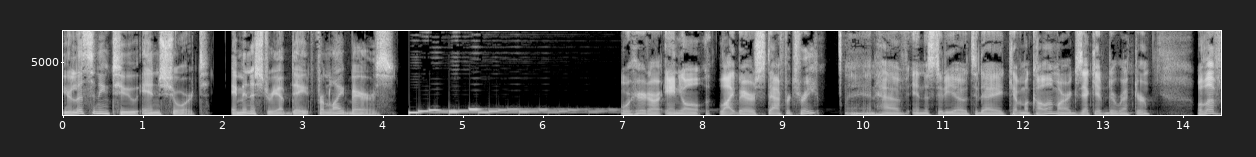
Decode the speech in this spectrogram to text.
You're listening to In Short, a ministry update from Lightbearers. We're here at our annual Lightbearers staff retreat and have in the studio today Kevin McCullum, our executive director. We'd love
